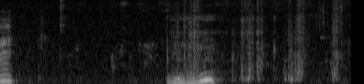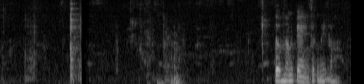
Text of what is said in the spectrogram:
มากเติมน้ำแกงสักนิดหนึง We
